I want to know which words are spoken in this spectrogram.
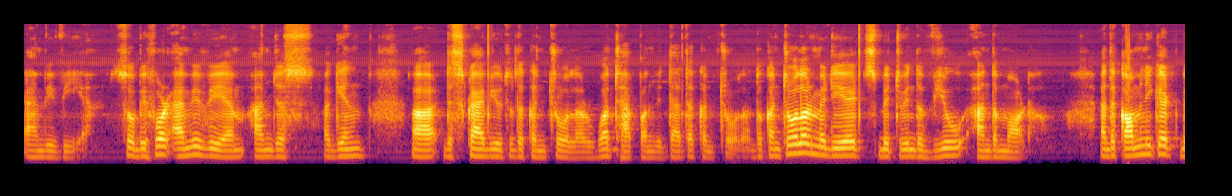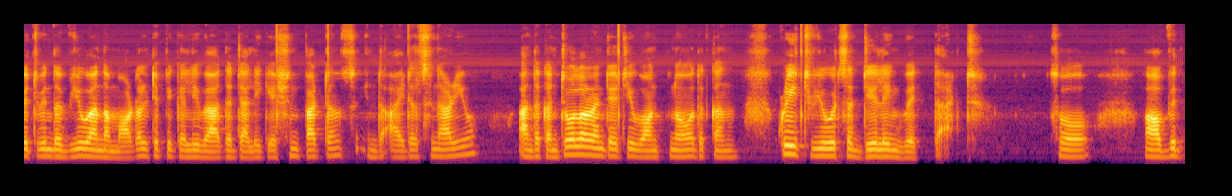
MVVM so before MVVM I'm just again uh, describe you to the controller. What happened with that the controller? The controller mediates between the view and the model. And the communicate between the view and the model typically via the delegation patterns in the idle scenario. And the controller entity want to know the concrete view it's dealing with that so uh, with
